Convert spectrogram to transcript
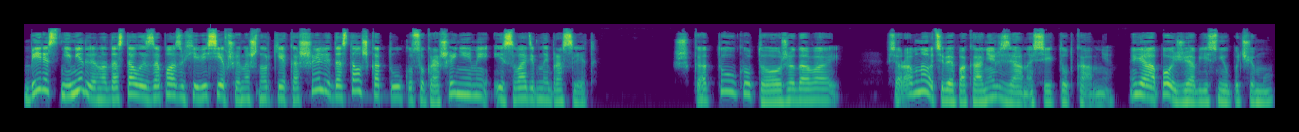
Берест немедленно достал из-за пазухи висевшей на шнурке кошель и достал шкатулку с украшениями и свадебный браслет. Шкатулку тоже давай. Все равно тебе пока нельзя носить тут камни. Я позже объясню, почему.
